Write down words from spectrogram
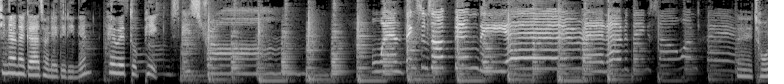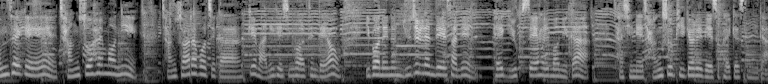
신하나가 전해드리는 해외 토픽. 네, 전 세계에 장수 할머니, 장수 할아버지가 꽤 많이 계신 것 같은데요. 이번에는 뉴질랜드에 사는 106세 할머니가 자신의 장수 비결에 대해서 밝혔습니다.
